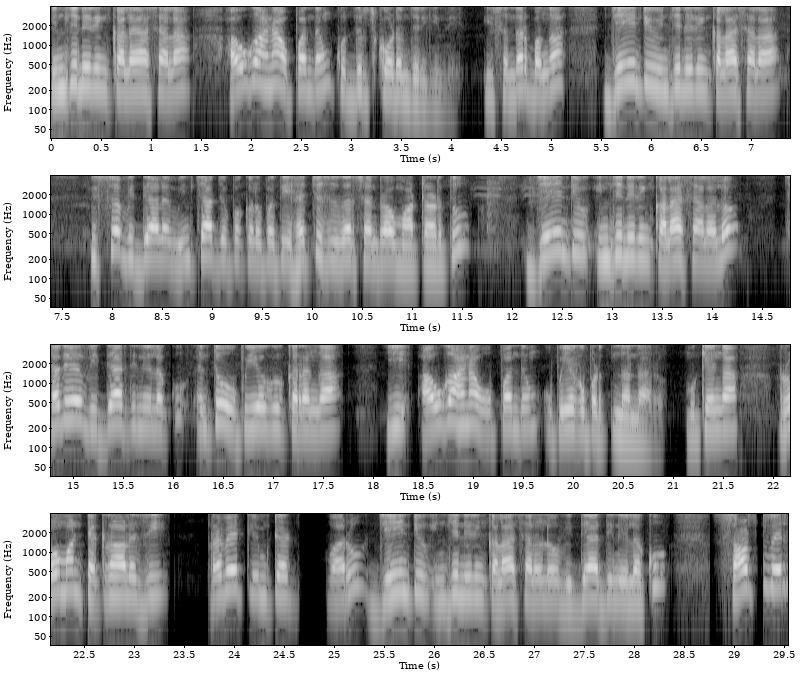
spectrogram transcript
ఇంజనీరింగ్ కళాశాల అవగాహన ఒప్పందం కుదుర్చుకోవడం జరిగింది. ఈ సందర్భంగా జేఎన్టీయు ఇంజనీరింగ్ కళాశాల విశ్వవిద్యాలయం ఇన్ఛార్జ్ ఉపకులపతి హెచ్ సుదర్శన్ రావు మాట్లాడుతూ జేఎన్టీయు ఇంజనీరింగ్ కళాశాలలో చదివే విద్యార్థినులకు ఎంతో ఉపయోగకరంగా ఈ అవగాహన ఒప్పందం ఉపయోగపడుతుందన్నారు. ముఖ్యంగా రోమన్ టెక్నాలజీ ప్రైవేట్ లిమిటెడ్ వారు జేఎన్టీయు ఇంజనీరింగ్ కళాశాలలో విద్యార్థినులకు సాఫ్ట్వేర్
